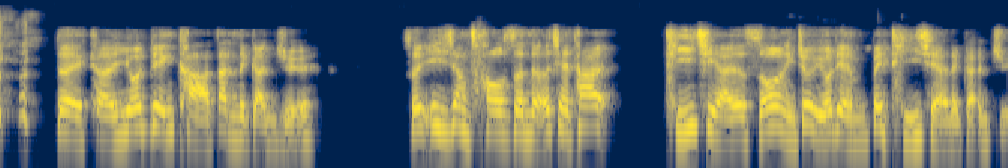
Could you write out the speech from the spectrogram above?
对，可能有点卡蛋的感觉，所以印象超深的。而且他提起来的时候，你就有点被提起来的感觉，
